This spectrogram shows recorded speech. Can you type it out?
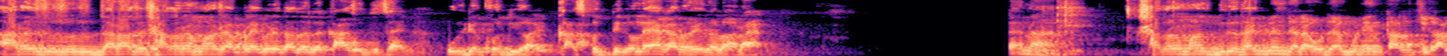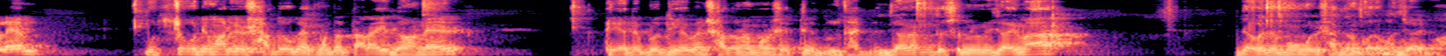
আর যারা আছে, সাধারণ মানুষ অ্যাপ্লাই করে তাদের কাজ হতে চায় না। উল্টে ক্ষতি হয়। কাজ করতে গেলে এক আর হয়ে গেল আর এক। তাই না? সাধারণ মানুষ দূরে থাকবেন, যারা ওজা গুণীন তান্ত্রিক আলেম উচ্চকোটি মার্গের সাধক একমাত্র তারা এই ধরনের ক্রিয়াতে প্রতি হবেন, সাধারণ মানুষের থেকে দূরে থাকবেন। জয় আমি সন্দীপনী জয় মা। জগতের মঙ্গল সাধন করো মা, জয় মা।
